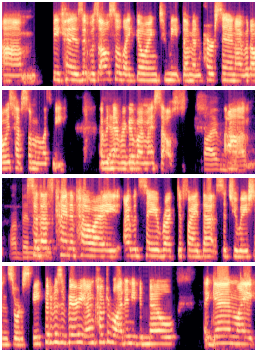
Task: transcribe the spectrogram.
um, because it was also like going to meet them in person i would always have someone with me i would yeah, never go by myself I've, um, I've been so that's kind of how i i would say rectified that situation so to speak but it was very uncomfortable i didn't even know again like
